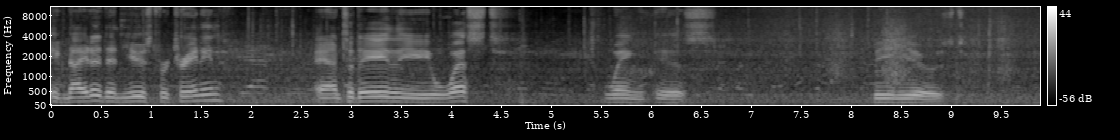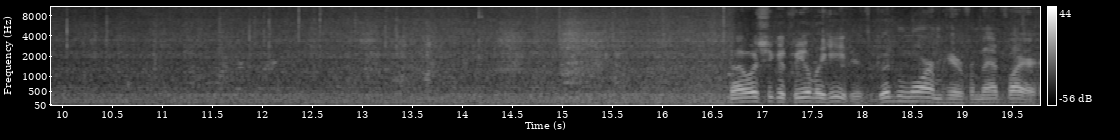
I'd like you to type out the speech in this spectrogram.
ignited and used for training and today the west wing is being used. I wish you could feel the heat. It's good and warm here from that fire.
